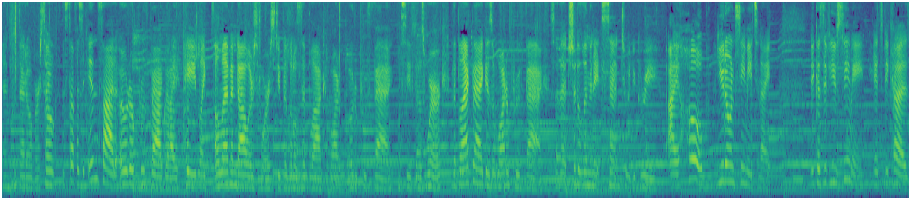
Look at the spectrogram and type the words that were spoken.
and put that over. So the stuff is inside odor-proof bag that I paid like $11 for. A stupid little Ziploc water odor-proof bag. We'll see if those work. The black bag is is a waterproof bag, so that should eliminate scent to a degree. I hope you don't see me tonight. Because if you see me, it's because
